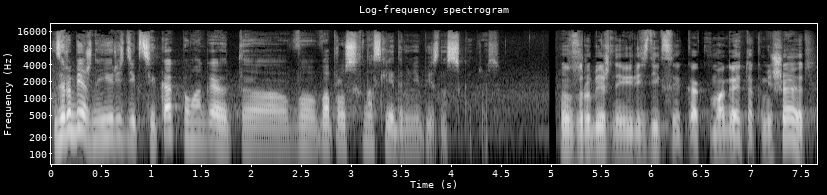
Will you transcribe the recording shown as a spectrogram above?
Зарубежные юрисдикции как помогают э, в вопросах наследования бизнеса как раз? Ну, зарубежные юрисдикции как помогают, так и мешают.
